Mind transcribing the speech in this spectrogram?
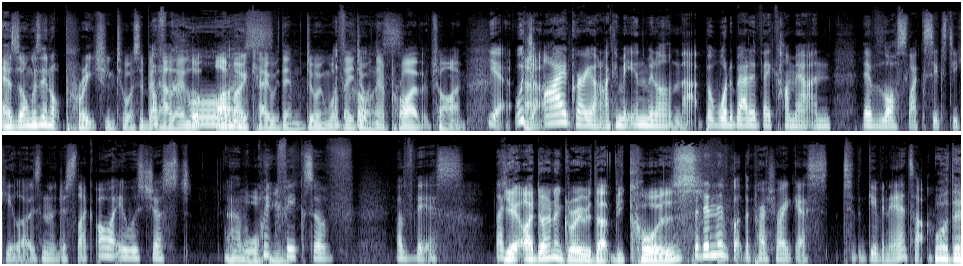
as long as they're not preaching to us about Of how they look, I'm okay with them doing what Of they do in their private time. Yeah, which Uh, I agree on. I can meet you in the middle on that. But what about if they come out and they've lost like 60 kilos and they're just like, oh, it was just um, a quick fix of of this. Like, yeah, I don't agree with that because. But then they've got the pressure, I guess, to give an answer. Well, they're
